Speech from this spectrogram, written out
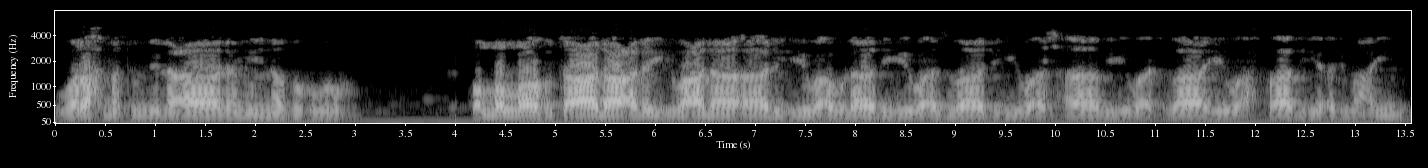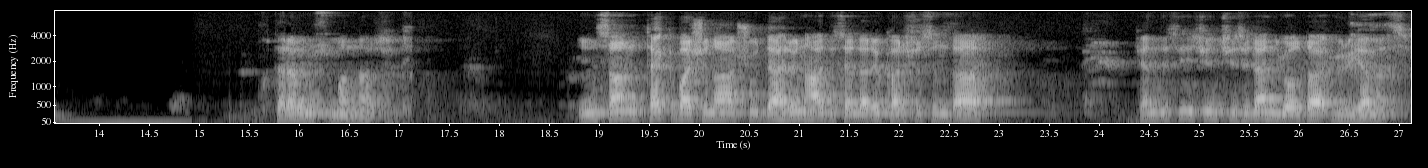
ورحمة للعالمين ظهوره صلى الله تعالى عليه وعلى آله وأولاده وأزواجه وأصحابه وأتباعه وأحفاده أجمعين. Muhterem Müslümanlar, insan tek başına şu dehrin hadiseleri karşısında kendisi için çizilen yolda yürüyemez.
